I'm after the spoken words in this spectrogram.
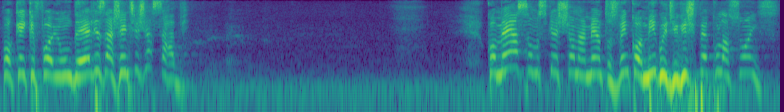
porque que foi um deles, a gente já sabe. Começam os questionamentos, vem comigo e diga especulações.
